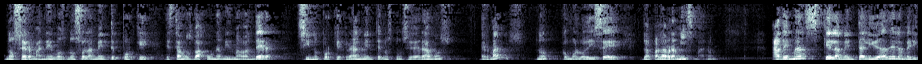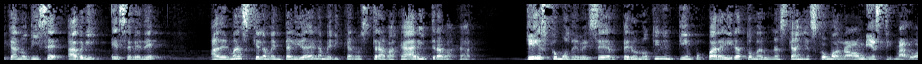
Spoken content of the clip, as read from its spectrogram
nos hermanemos no solamente porque estamos bajo una misma bandera, sino porque realmente nos consideramos hermanos, ¿no? Como lo dice la palabra misma, ¿no? Además que la mentalidad del americano, dice Abri SBD, además que la mentalidad del americano es trabajar y trabajar, que es como debe ser, pero no tienen tiempo para ir a tomar unas cañas. ¿Cómo no, mi estimado,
